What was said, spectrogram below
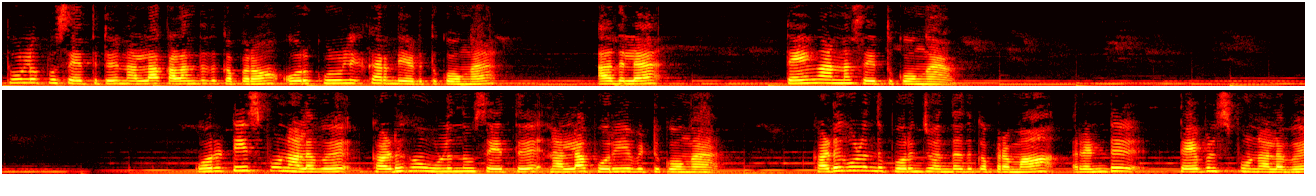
தூள் உப்பு சேர்த்துட்டு நல்லா கலந்ததுக்கப்புறம் ஒரு குழி கரண்டி எடுத்துக்கோங்க. அதில் தேங்காய் எண்ணெய் சேர்த்துக்கோங்க. ஒரு டீஸ்பூன் அளவு கடுகும் உளுந்தும் சேர்த்து நல்லா பொரிய விட்டுக்கோங்க. கடுகு உளுந்து பொரிஞ்சு வந்ததுக்கப்புறமா ரெண்டு டேபிள் ஸ்பூன் அளவு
